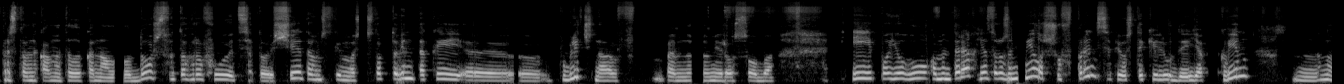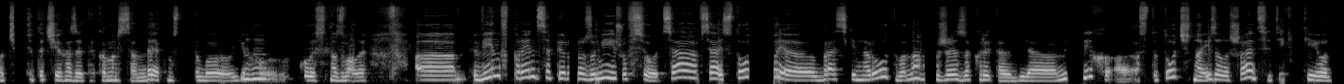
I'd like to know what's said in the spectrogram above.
представниками телеканалу Дощ сфотографується, то ще там з кимось. Тобто він такий е, е, публічна в певну міру особа. І по його коментарях я зрозуміла, що в принципі ось такі люди, як він, ну читачі газети Комерсант, де як ми з тобою їх Мгм. колись назвали, а, він в принципі розуміє, що все, ця вся історія, братський народ, вона вже закрита для них остаточно і залишається тільки от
